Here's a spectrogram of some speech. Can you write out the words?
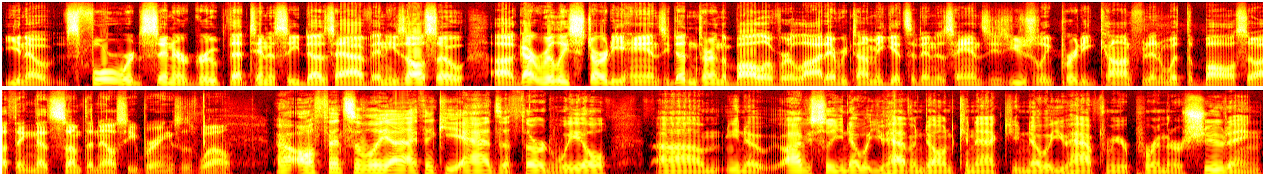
You know, forward center group that Tennessee does have, and he's also uh, got really sturdy hands. He doesn't turn the ball over a lot. Every time he gets it in his hands, he's usually pretty confident with the ball. So I think that's something else he brings as well. Uh, offensively, I think he adds a third wheel. Um, you know, obviously, you know what you have in Dawn Knecht. You know what you have from your perimeter shooting.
